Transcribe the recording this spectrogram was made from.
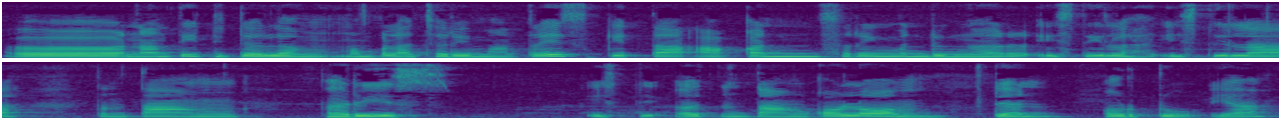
e, nanti di dalam mempelajari matriks kita akan sering mendengar istilah-istilah tentang baris, isti, e, tentang kolom dan ordo ya.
